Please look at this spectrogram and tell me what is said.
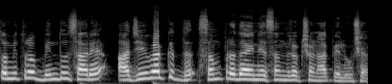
તો મિત્રો બિંદુસારે આજીવક સંપ્રદાયને સંરક્ષણ આપેલું છે.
